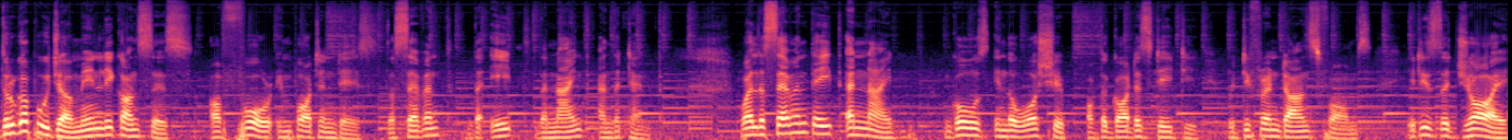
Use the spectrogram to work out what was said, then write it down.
Durga Puja mainly consists of four important days the 7th, the 8th, the 9th, and the 10th. While the 7th, 8th, and ninth goes in the worship of the goddess deity with different dance forms, it is the joy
